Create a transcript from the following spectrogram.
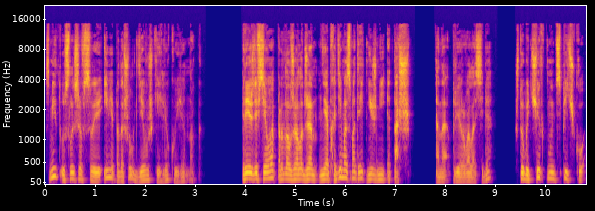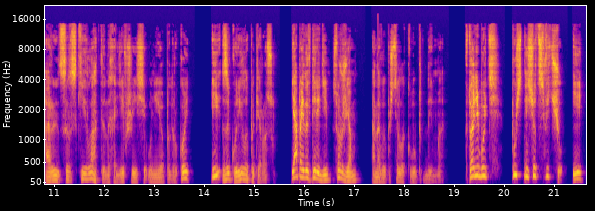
Смит, услышав свое имя, подошел к девушке и лег у ее ног. Прежде всего, продолжала Джен, необходимо осмотреть нижний этаж. Она прервала себя, чтобы чиркнуть спичку о рыцарские латы, находившиеся у нее под рукой, и закурила папиросу. — Я пойду впереди, с ружьем. Она выпустила клуб дыма. — Кто-нибудь Пусть несет свечу и...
